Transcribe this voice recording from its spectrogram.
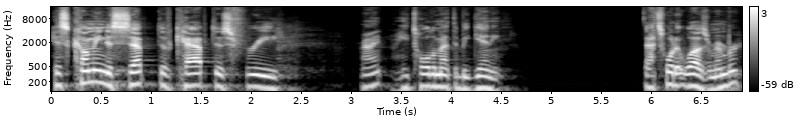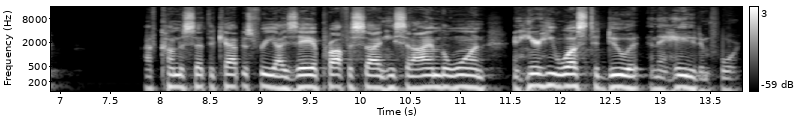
His coming to set the captives free, right? He told them at the beginning. That's what it was, remember? I've come to set the captives free. Isaiah prophesied, and he said, I am the one. And here he was to do it, and they hated him for it.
